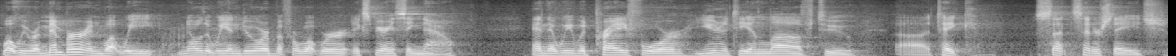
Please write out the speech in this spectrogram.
what we remember and what we know that we endure, but for what we're experiencing now. And that we would pray for unity and love to uh, take center stage,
